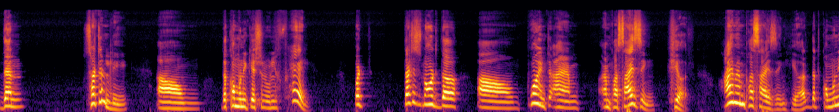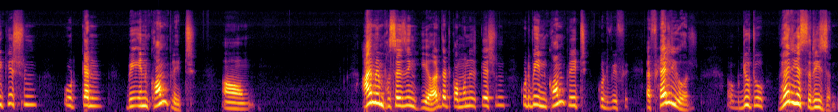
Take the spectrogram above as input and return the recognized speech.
then certainly um, the communication will fail. But that is not the uh, point I am emphasizing here. I am emphasizing here that communication would can be incomplete um, I am emphasizing here that communication could be incomplete, could be a failure uh, due to various reasons.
